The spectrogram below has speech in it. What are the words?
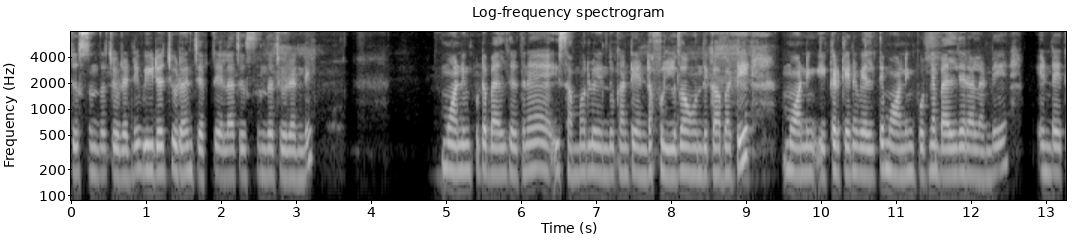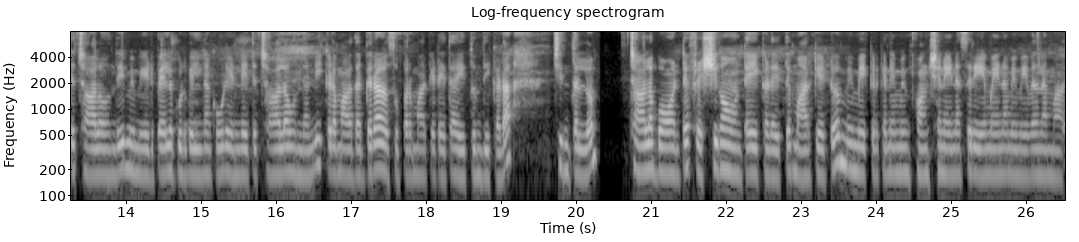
చూస్తుందో చూడండి. వీడియో చూడని చెప్తే ఎలా చూస్తుందో చూడండి. మార్నింగ్ పూట బయలుదేరితేనే ఈ సమ్మర్లో ఎందుకంటే ఎండ ఫుల్గా ఉంది కాబట్టి మార్నింగ్ ఎక్కడికైనా వెళ్తే మార్నింగ్ పూటనే బయలుదేరాలండి. ఎండ అయితే చాలా ఉంది. మేము ఏడిపాయలకు కూడా వెళ్ళినాక కూడా ఎండ అయితే చాలా ఉందండి. ఇక్కడ మా దగ్గర సూపర్ మార్కెట్ అయితే అవుతుంది ఇక్కడ చింతల్లో. చాలా బాగుంటాయి ఫ్రెష్గా ఉంటాయి ఇక్కడైతే మార్కెట్. మేము ఎక్కడికైనా మేము ఫంక్షన్ అయినా సరే ఏమైనా మేము ఏమైనా మా-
